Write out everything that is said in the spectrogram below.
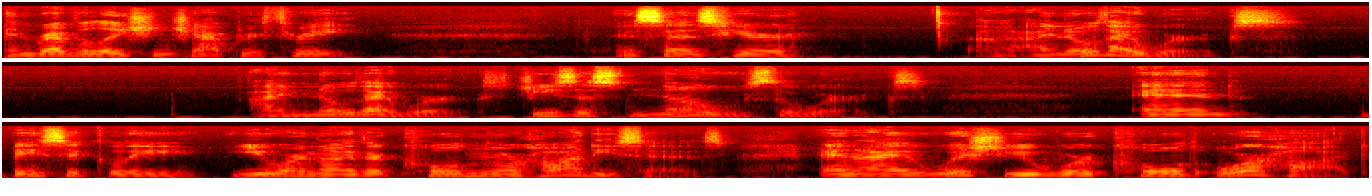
In Revelation chapter 3, it says here, I know thy works. I know thy works. Jesus knows the works. And basically, you are neither cold nor hot, he says, and I wish you were cold or hot.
